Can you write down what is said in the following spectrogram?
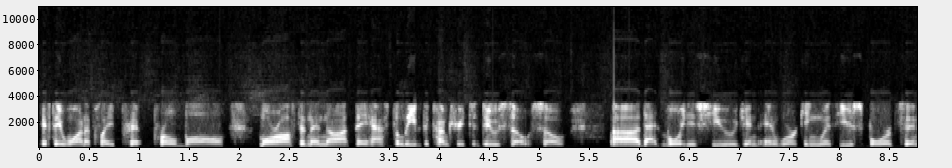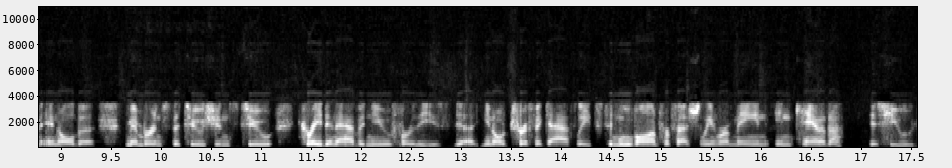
if they want to play pro ball, more often than not, they have to leave the country to do so. So, uh, that void is huge. And, and working with U Sports and, and all the member institutions to create an avenue for these, uh, you know, terrific athletes to move on professionally and remain in Canada is huge.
